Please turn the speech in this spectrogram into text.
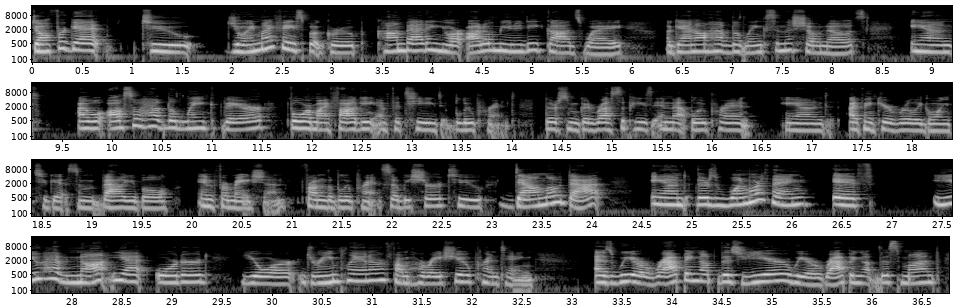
Don't forget to join my Facebook group, Combating Your Autoimmunity God's Way. Again, I'll have the links in the show notes. And I will also have the link there for my foggy and fatigued blueprint. There's some good recipes in that blueprint, and I think you're really going to get some valuable information from the blueprint. So be sure to download that. And there's one more thing if you have not yet ordered your dream planner from Horacio Printing, as we are wrapping up this year, we are wrapping up this month.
